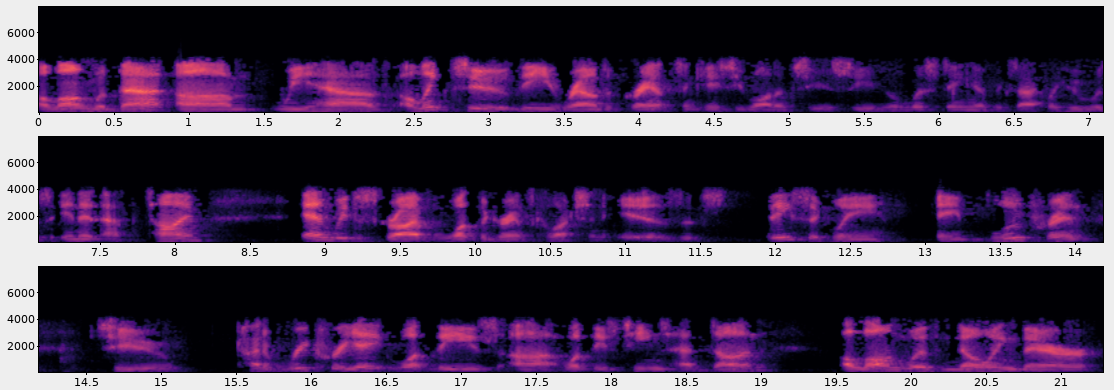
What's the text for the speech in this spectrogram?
Along with that, um, we have a link to the round of grants in case you wanted to see the listing of exactly who was in it at the time and we describe what the grants collection is. It's basically a blueprint to kind of recreate what these uh, what these teams had done, along with knowing their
